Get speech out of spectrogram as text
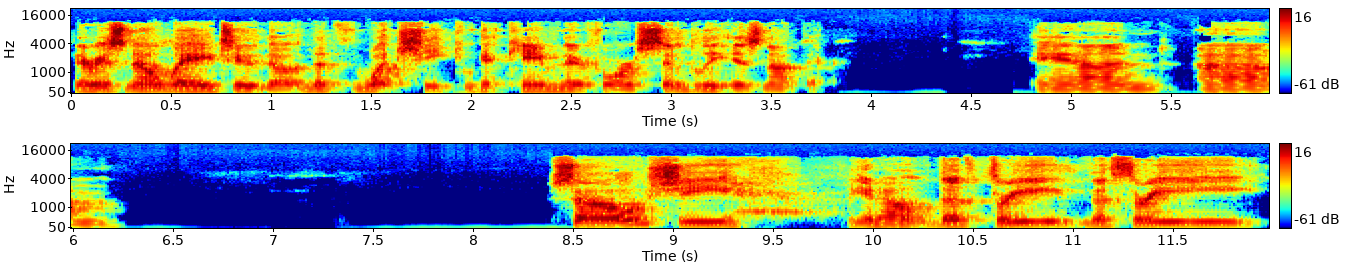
there is no way to the, the what she came there for simply is not there and um so she you know the three the three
